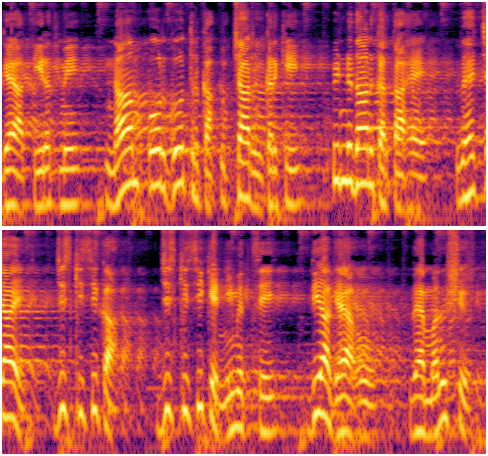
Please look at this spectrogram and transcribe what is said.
गया तीर्थ में नाम और गोत्र का उच्चारण करके पिंडदान करता है। वह चाहे जिस किसी का, जिस किसी के निमित्त से दिया गया हो, वह मनुष्य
